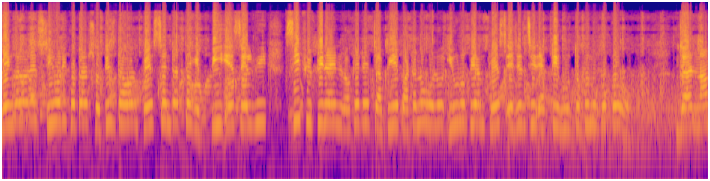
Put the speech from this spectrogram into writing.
বেঙ্গালোরের শ্রীহরিকোটার সতীশ ধাওয়ান প্রেস সেন্টার থেকে পিএসএলভি সি ফিফটি নাইন রকেটে চাপিয়ে পাঠানো হলো ইউরোপিয়ান প্রেস এজেন্সির একটি গুরুত্বপূর্ণ উপগ্রহ, যার নাম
